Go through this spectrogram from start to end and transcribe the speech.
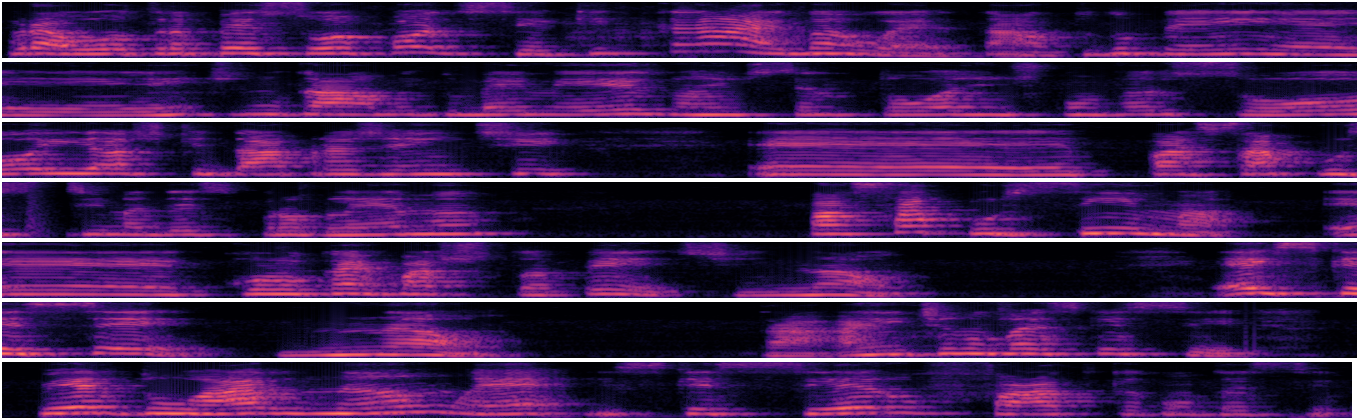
Para outra pessoa, pode ser que caiba, ué, tá, tudo bem, é, a gente não estava muito bem mesmo, a gente sentou, a gente conversou e acho que dá para a gente é, passar por cima desse problema. Passar por cima é colocar embaixo do tapete? Não. É esquecer? Não. Tá? A gente não vai esquecer. Perdoar não é esquecer o fato que aconteceu.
